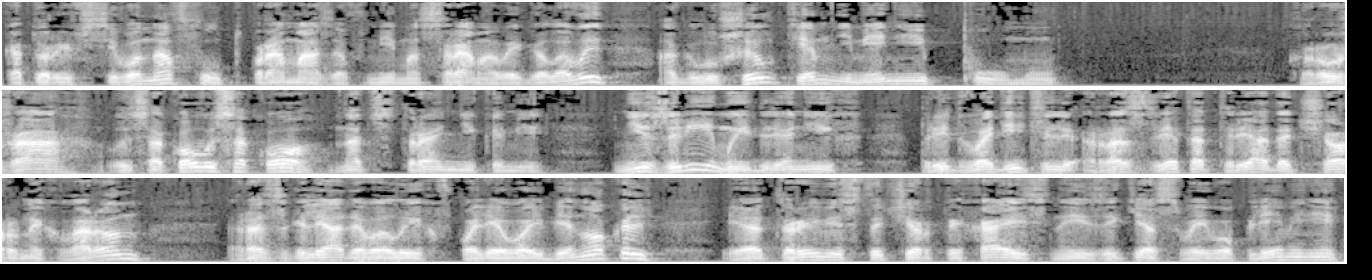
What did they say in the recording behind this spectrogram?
который всего на фут, промазав мимо Срамовой головы, оглушил, тем не менее, пуму. Кружа высоко-высоко над странниками, незримый для них предводитель разведотряда черных ворон разглядывал их в полевой бинокль и, отрывисто чертыхаясь на языке своего племени,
